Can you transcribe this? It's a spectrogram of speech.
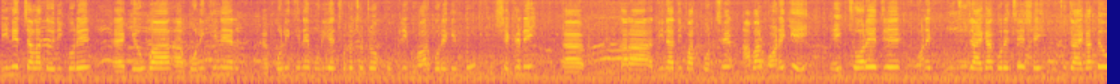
টিনের চালা তৈরি করে কেউ বা পলিথিনের পলিথিনে মুড়িয়ে ছোট ছোট খুপড়ি ঘর করে কিন্তু সেখানেই তারা দিনাতিপাত করছেন। আবার অনেকেই এই চরে যে অনেক উঁচু জায়গা করেছে, সেই উঁচু জায়গাতেও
